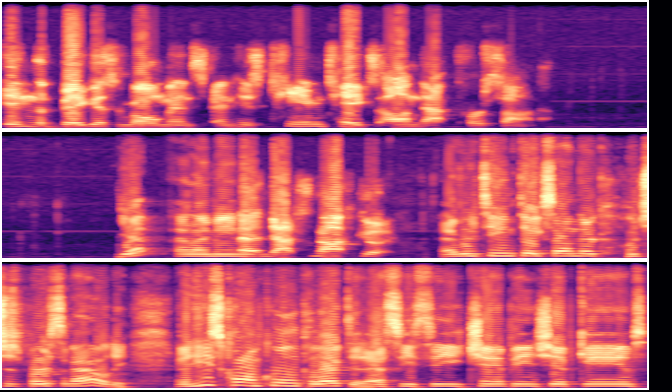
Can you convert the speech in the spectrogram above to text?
in the biggest moments, and his team takes on that persona, Yep, and I mean, and that's not good. Every team takes on their coach's personality. And he's calm, cool, and collected. SEC championship games,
